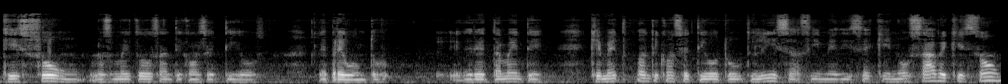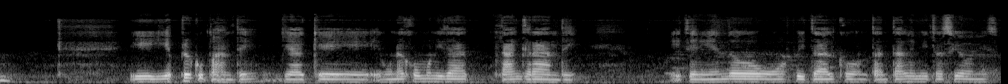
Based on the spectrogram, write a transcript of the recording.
qué son los métodos anticonceptivos. Le pregunto eh, directamente, ¿qué método anticonceptivo tú utilizas? Y me dice que no sabe qué son. Y es preocupante, ya que en una comunidad tan grande y teniendo un hospital con tantas limitaciones,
